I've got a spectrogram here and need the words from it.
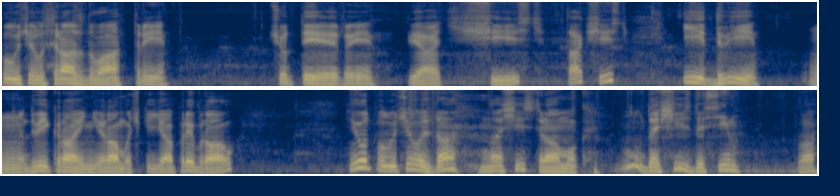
вийшло раз, два, три, чотири, п'ять, шість. Так, шість. І дві, дві крайні рамочки я прибрав. І от вийшло да, на 6 рамок. Ну, де 6, де 7, 2,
